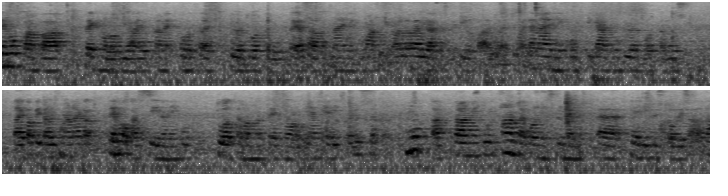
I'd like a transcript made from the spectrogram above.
tehokkaampaa teknologiaa, jotta ne kohottaisivat työn tuottavuutta ja saavat näin niin markkinoilla väliaikaisesti kilpailuetua. Ja näin niin kuin ikään kuin työn tuottavuus tai kapitalismi on aika tehokas siinä niin kuin tuottavamman teknologian kehittelyssä. Mutta tämä on niin kuin antagonistinen ää, kehitys toisaalta.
